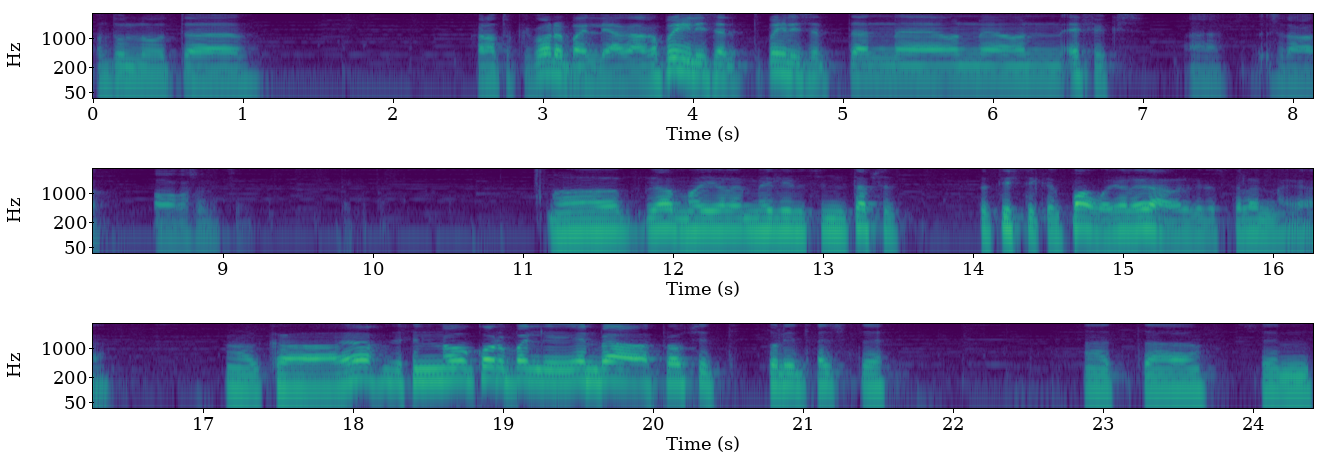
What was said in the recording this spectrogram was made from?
on tulnud äh, ka natuke korvpalli, aga, aga põhiliselt, põhiliselt on, on, on F1 äh, seda vabakasumit siin tekitab. ja ma ei ole, meil siin täpset statistikat Paavo ei ole üleval, kuidas tal on, aga aga jah, siin no korvpalli NBA propsid tulid hästi. et äh, siin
